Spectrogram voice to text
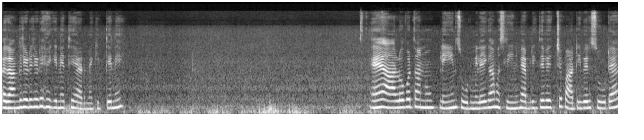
ਰੰਗ ਜਿਹੜੇ ਜਿਹੜੇ ਹੈਗੇ ਨੇ ਇੱਥੇ ਐਡ ਮੈਂ ਕੀਤੇ ਨੇ। ਇਹ ਆਲ ਓਵਰ ਤੁਹਾਨੂੰ ਪਲੇਨ ਸੂਟ ਮਿਲੇਗਾ। ਮਸਲੀਨ ਫੈਬਰਿਕ ਦੇ ਵਿੱਚ ਪਾਰਟੀ ਵੇਅਰ ਸੂਟ ਹੈ।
